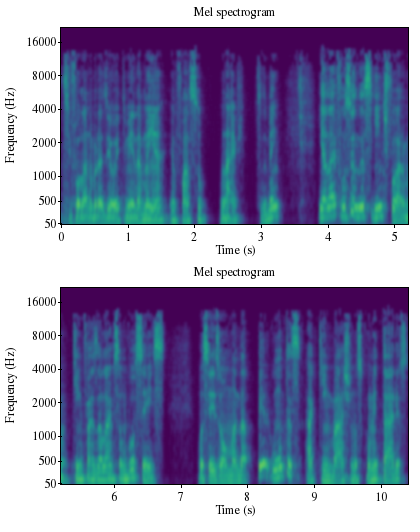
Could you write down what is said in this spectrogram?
se for lá no Brasil, 8 e meia da manhã, eu faço live. Tudo bem? E a live funciona da seguinte forma: quem faz a live são vocês. Vocês vão mandar perguntas aqui embaixo nos comentários.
